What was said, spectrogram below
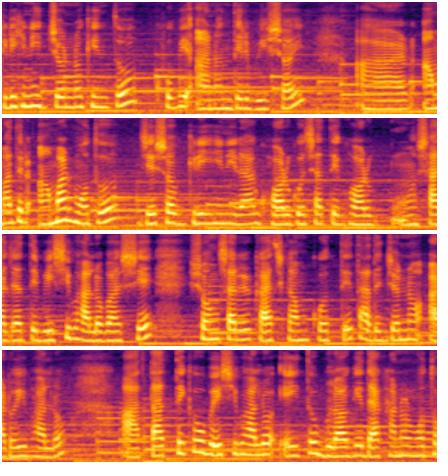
গৃহিণীর জন্য কিন্তু খুবই আনন্দের বিষয়। আর আমাদের, আমার মতো যেসব গৃহিণীরা ঘর গোছাতে, ঘর সাজাতে বেশি ভালোবাসে, সংসারের কাজকাম করতে, তাদের জন্য আরোই ভালো। আর তার থেকেও বেশি ভালো এই তো ব্লগে দেখানোর মতো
